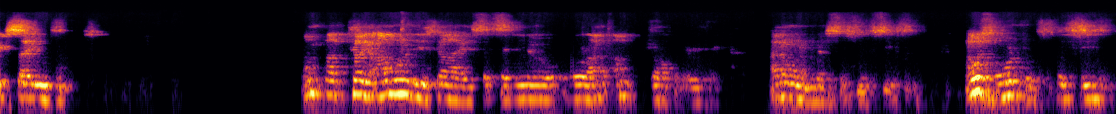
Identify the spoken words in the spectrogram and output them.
Exciting times. I'm, I'll tell you, I'm one of these guys that said, you know, Lord, I'm, I'm dropping everything. I don't want to miss this new season. I was born for this, this season.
